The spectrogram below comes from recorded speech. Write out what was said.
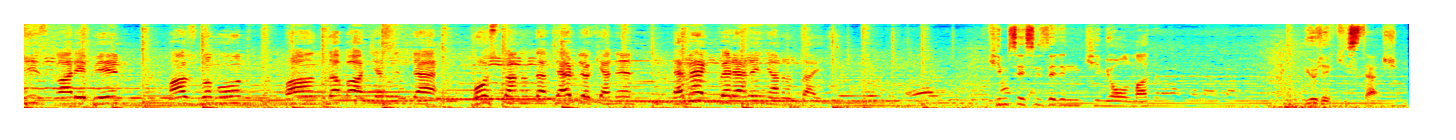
Biz garibin, mazlumun, bağında bahçesinde, bostanında ter dökenin, emek verenin yanındayız. Kimsesizlerin kimi olmak yürek ister.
